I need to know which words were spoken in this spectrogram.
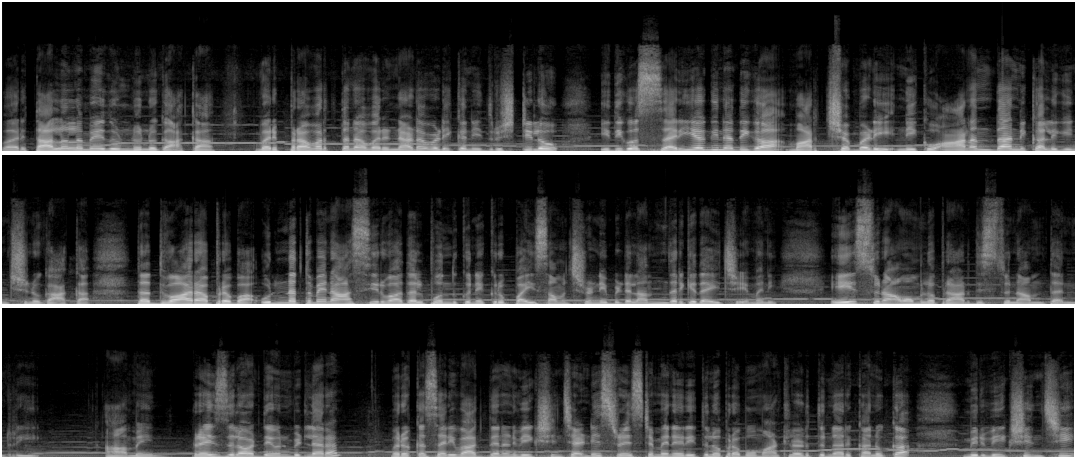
వారి తలల మీద గాక. వారి ప్రవర్తన వారి నడవడిక నీ దృష్టిలో ఇదిగో సరియగినదిగా మార్చబడి నీకు ఆనందాన్ని కలిగించును గాక. తద్వారా ప్రభ ఉన్నతమైన ఆశీర్వాదాలు పొందుకునే కృప ఈ సంవత్సరం నీ బిడ్డలందరికీ దయచేయమని ఏసునామంలో ప్రార్థిస్తున్నాం తండ్రి. ఆమెన్. ప్రైజ్ లాడ్ దేవుని బిడ్డారా మరొకసారి వాగ్దానాన్ని వీక్షించండి. శ్రేష్టమైన రీతిలో ప్రభు మాట్లాడుతున్నారు. కనుక మీరు వీక్షించి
